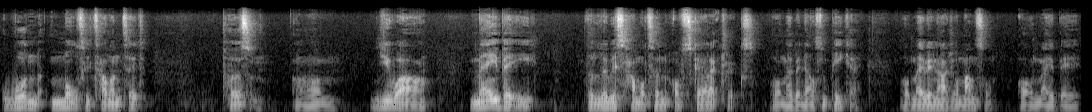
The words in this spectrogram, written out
one multi talented person. Um, you are maybe the Lewis Hamilton of Scalextrics, or maybe Nelson Piquet, or maybe Nigel Mansell, or maybe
